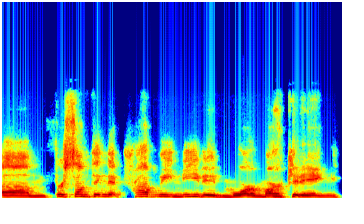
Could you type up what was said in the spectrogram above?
um, for something that probably needed more marketing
